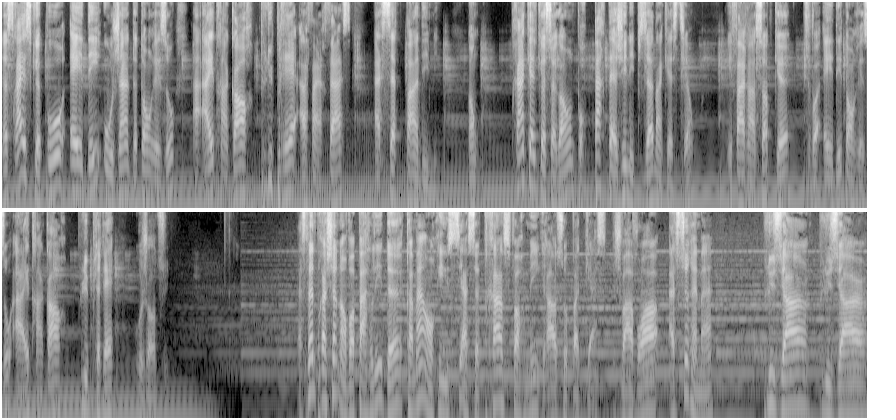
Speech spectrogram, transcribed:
Ne serait-ce que pour aider aux gens de ton réseau à être encore plus prêts à faire face à cette pandémie. Donc, prends quelques secondes pour partager l'épisode en question et faire en sorte que tu vas aider ton réseau à être encore plus prêt aujourd'hui. La semaine prochaine, on va parler de comment on réussit à se transformer grâce au podcast. Je vais avoir assurément plusieurs, plusieurs,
